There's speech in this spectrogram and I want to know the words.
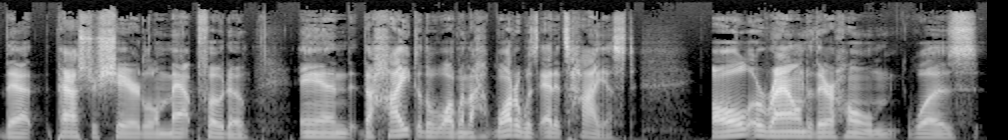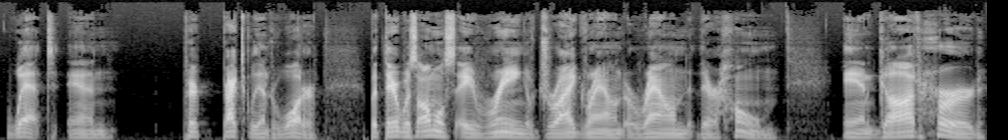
that the pastor shared, a little map photo, and the height of the water, when the water was at its highest, all around their home was wet and pr- practically underwater. But there was almost a ring of dry ground around their home. And God heard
